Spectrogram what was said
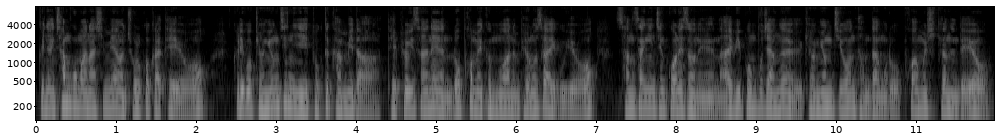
그냥 참고만 하시면 좋을 것 같아요. 그리고 경영진이 독특합니다. 대표이사는 로펌에 근무하는 변호사이고요. 상상인 증권에서는 IB 본부장을 경영지원 담당으로 포함을 시켰는데요.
